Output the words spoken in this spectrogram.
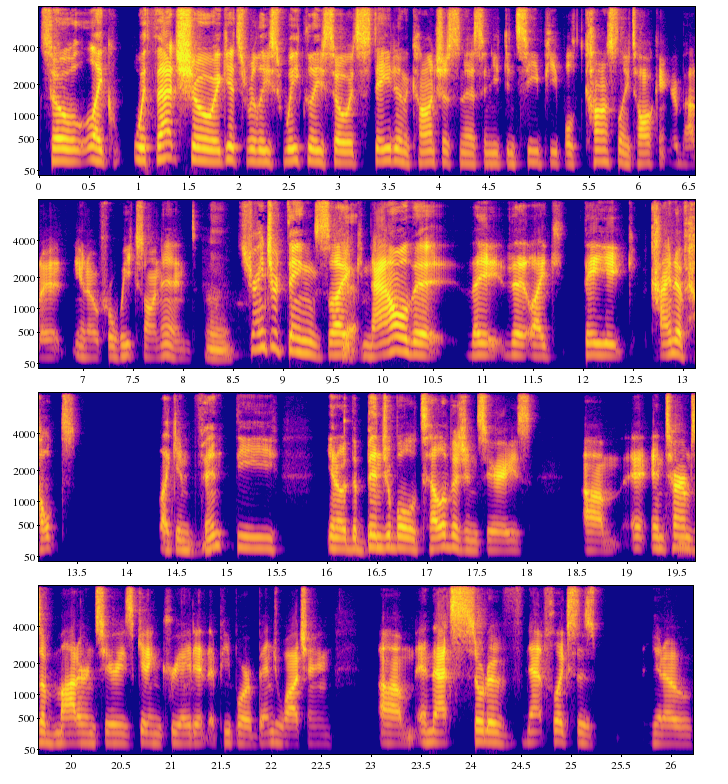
So, like with that show, it gets released weekly, so it's stayed in the consciousness, and you can see people constantly talking about it, you know, for weeks on end. Mm. Stranger Things, like now that they that like they kind of helped like invent the you know the bingeable television series um in terms of modern series getting created that people are binge watching um and that's sort of netflix's you know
